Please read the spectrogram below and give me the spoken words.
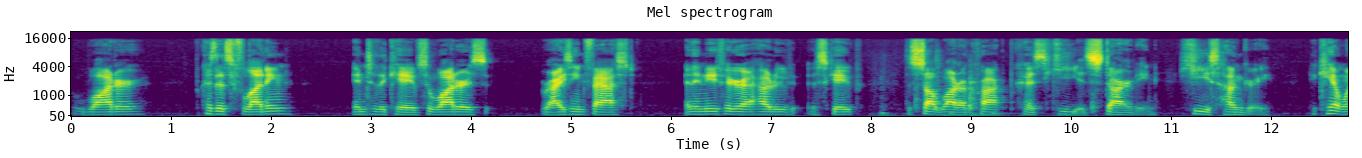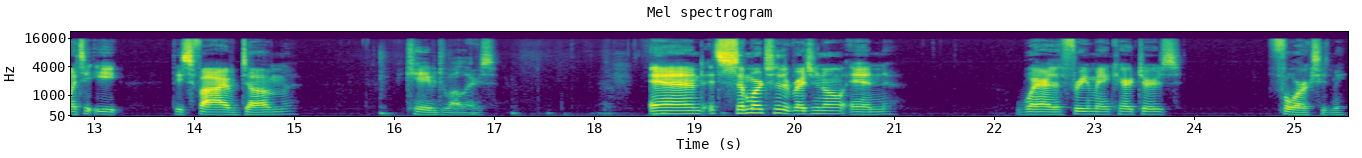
water because it's flooding into the cave. So water is rising fast, and they need to figure out how to escape the saltwater croc because he is starving. He's hungry. He can't wait to eat these five dumb cave dwellers. And it's similar to the original in where the three main characters, four, excuse me,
